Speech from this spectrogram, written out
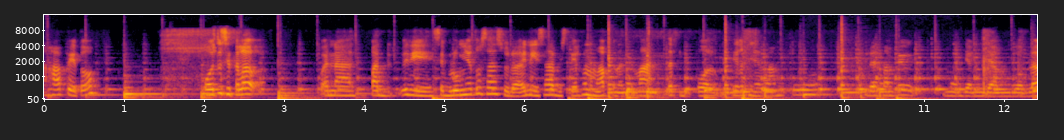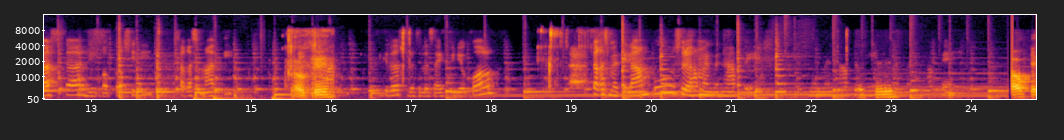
HP tuh oh itu setelah pernah pad, ini sebelumnya tuh saya sudah ini saya habis telepon sama teman-teman kita video call. Berarti nyala lampu. Sudah sampai mau jam-jam 12 kah di kopos ini saya kasih mati. Oke, kita sudah selesai video call. Kita kasih mati lampu sudah main-main HP main-main HP main-main HP oke,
